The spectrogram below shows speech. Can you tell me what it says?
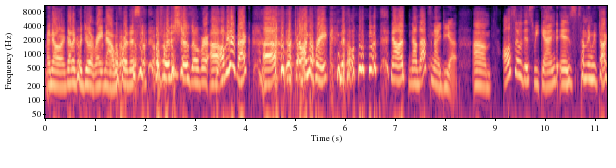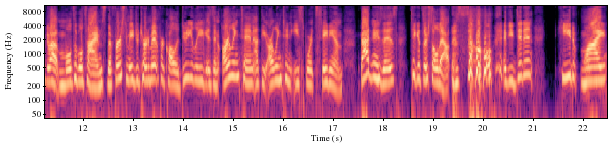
I know. I gotta go do it right now before this before this show's over. Uh, I'll be right back. Uh, on the break. No, now now that's an idea. Um, also, this weekend is something we've talked about multiple times. The first major tournament for Call of Duty League is in Arlington at the Arlington Esports Stadium. Bad news is tickets are sold out. So if you didn't heed my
